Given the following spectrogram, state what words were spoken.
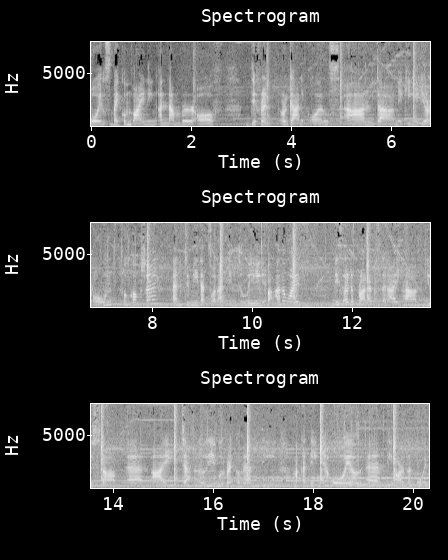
oils by combining a number of different organic oils and uh, making it your own concoction. And to me that's what I've been doing. But otherwise these are the products that I have used up. And I definitely will recommend the macadamia oil and the argan oil.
